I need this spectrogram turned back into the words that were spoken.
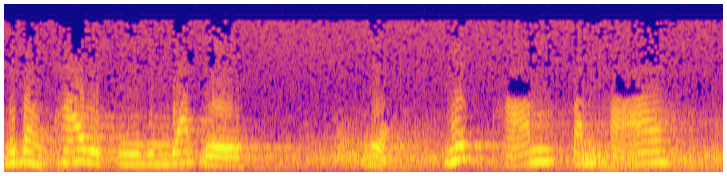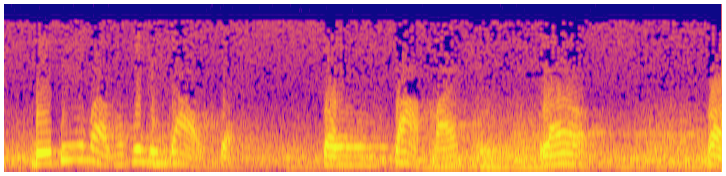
ไม่ต้องใช้วิธียิงยัดเลย เนี่ยนึกถามปัญหาดูที่ว่าพระพุทธเจ้าจะทรงทราบไหมแล้วก็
